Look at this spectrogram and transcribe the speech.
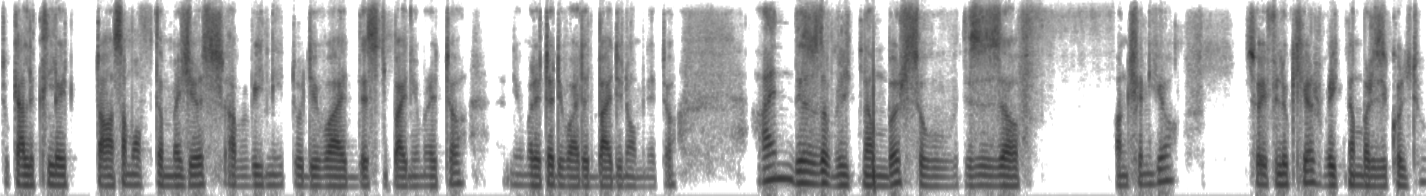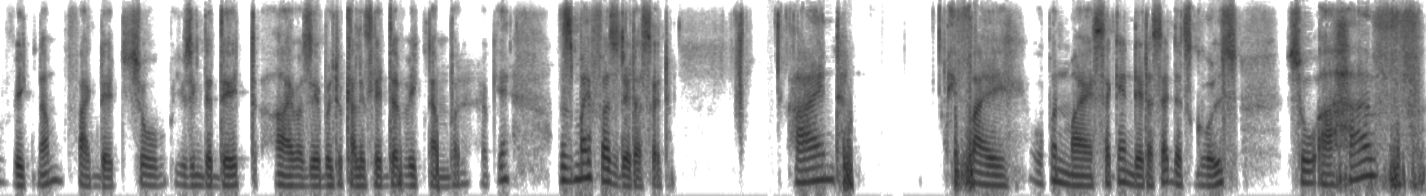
to calculate uh, some of the measures, uh, we need to divide this by numerator, numerator divided by denominator. And this is the week number. So this is a function here. So if you look here, week number is equal to week num fact date. So using the date, I was able to calculate the week number. Okay, this is my first data set. And if I open my second data set, that's goals. So I have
